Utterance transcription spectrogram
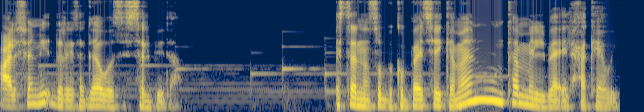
علشان يقدر يتجاوز السلبي ده. استنى نصب كوباية شاي كمان ونكمل باقي الحكاوي.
